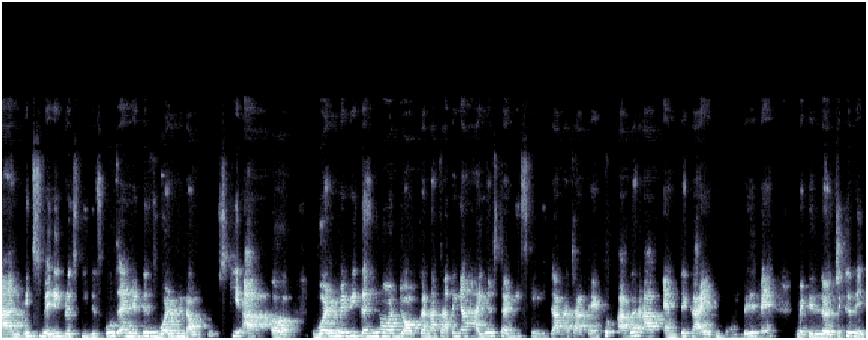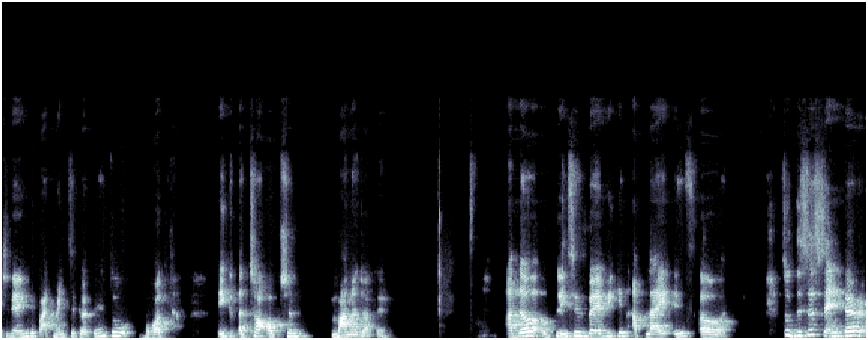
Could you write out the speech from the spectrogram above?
and it's very prestigious course and it is world renowned course कि आप वर्ल्ड uh, में भी कहीं और जॉब करना चाहते हैं या हायर स्टडीज़ के लिए जाना चाहते हैं तो अगर आप एमटेक आईआईटी बॉम्बे में मेटलर्जिकल इंजीनियरिंग इंजीनियरिंग डिपार्टमेंट से करते हैं तो बहुत एक अच्छा ऑप्शन माना जाता है। Other places where we can apply is so this is centre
